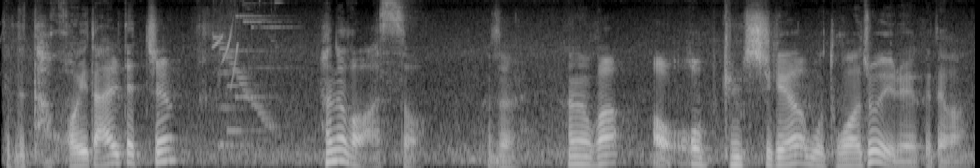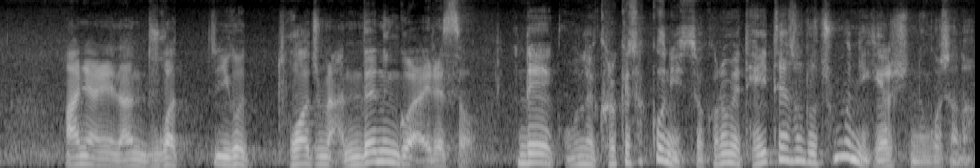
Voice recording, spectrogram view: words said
근데 다 거의 다 할 때쯤 현우가 왔어. 그래서 현우가 어, 어 김치찌개야? 뭐 도와줘? 이래. 그 내가 아니 아니 난 누가 이거 도와주면 안 되는 거야 이랬어. 근데 오늘 그렇게 사건이 있어. 그러면 데이트에서도 충분히 얘기할 수 있는 거잖아.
